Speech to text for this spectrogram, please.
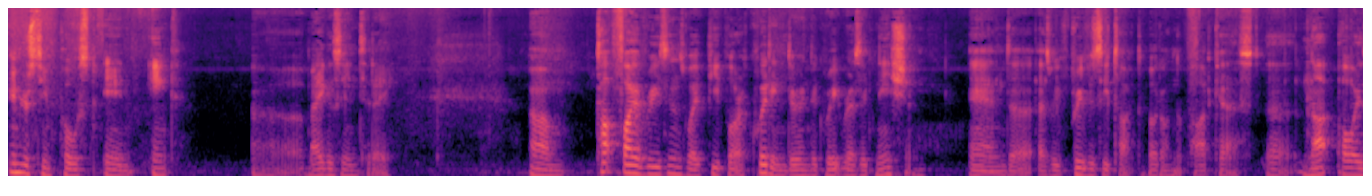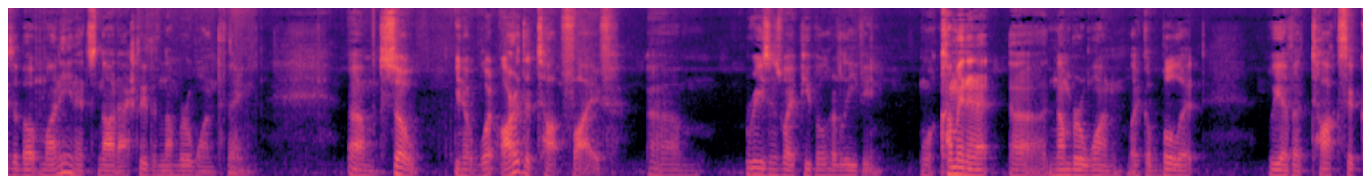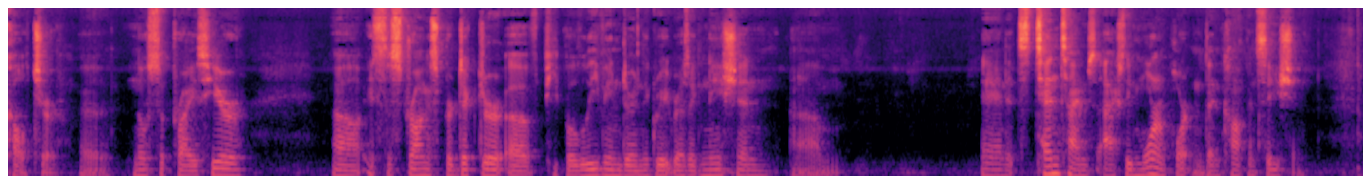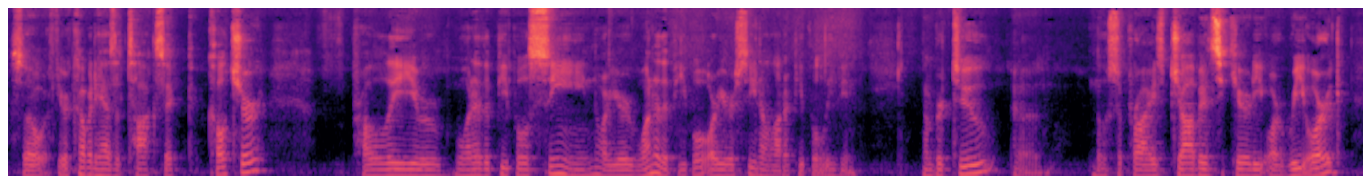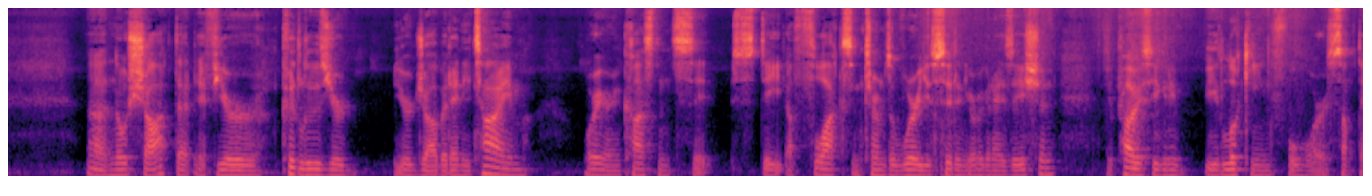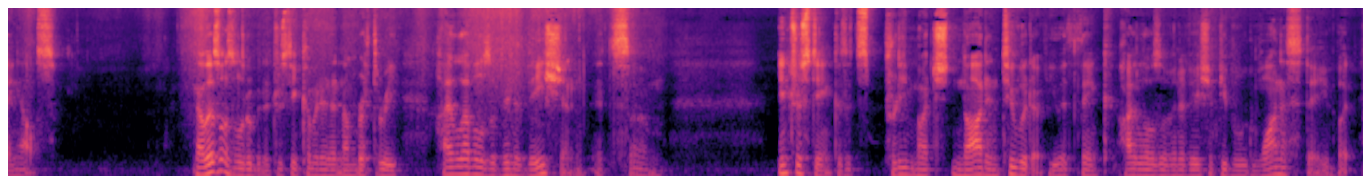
Interesting post in Inc. Uh, magazine today. Um, top five reasons why people are quitting during the Great Resignation. And uh, as we've previously talked about on the podcast, uh, not always about money, and it's not actually the number one thing. Um, so, you know, what are the top five um, reasons why people are leaving? Well, coming in at uh, number one, like a bullet, we have a toxic culture. Uh, no surprise here. Uh, it's the strongest predictor of people leaving during the Great Resignation. Um, and it's 10 times actually more important than compensation. So if your company has a toxic culture, probably you're one of the people seen, or you're one of the people, or you're seeing a lot of people leaving. Number two, uh, no surprise, job insecurity or reorg. Uh, no shock that if you could lose your your job at any time, or you're in a constant state of flux in terms of where you sit in your organization, you're probably going to be looking for something else. Now, this one's a little bit interesting coming in at number three high levels of innovation. It's um, interesting because it's pretty much not intuitive. You would think high levels of innovation, people would want to stay, but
